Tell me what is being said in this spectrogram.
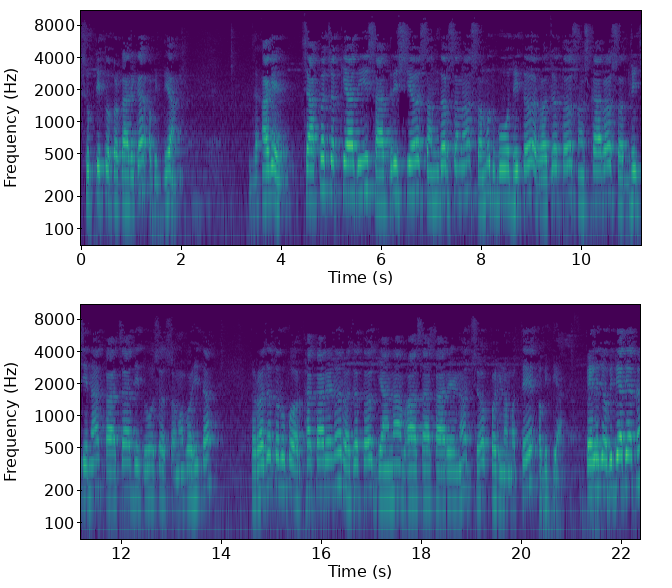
सुक्तित्व प्रकार का अविद्या। आगे, चाकचक्यादि सादृश्य संदर्शन समुद्बोधित रजत संस्कार सदृचिना काचादि दोष समवहिता। रजत रूप अर्थाकारेण, रजत ज्ञानाभाषाकारेण च परिणमते अविद्या। पहले जो अविद्या दिया था,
